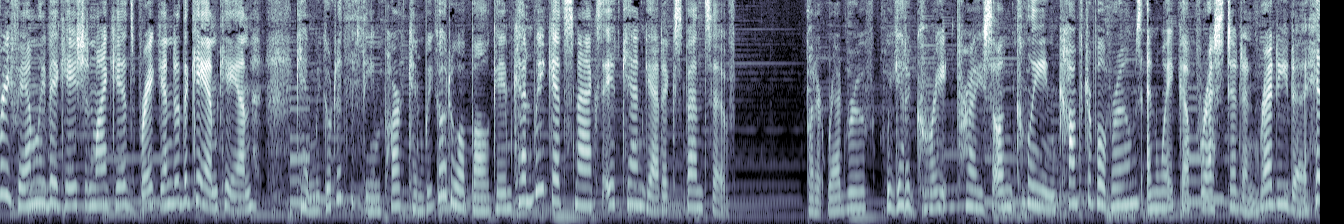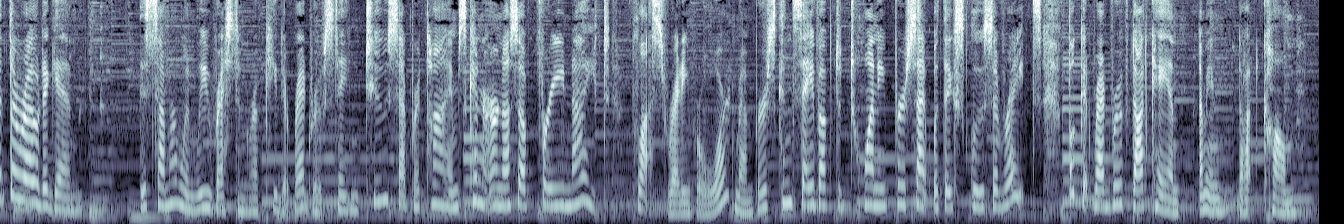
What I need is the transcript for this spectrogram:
Every family vacation, my kids break into the can can. Can we go to the theme park? Can we go to a ball game? Can we get snacks? It can get expensive. But at Red Roof, we get a great price on clean, comfortable rooms and wake up rested and ready to hit the road again. This summer, when we rest and repeat at Red Roof, staying two separate times can earn us a free night. Plus, Ready Reward members can save up to 20% with exclusive rates. Book at redroof.can. I mean, .com.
